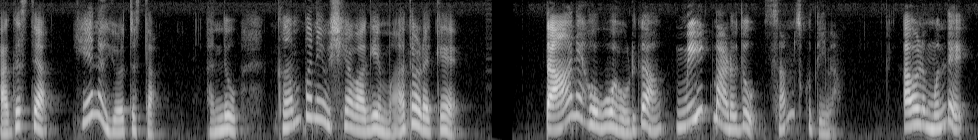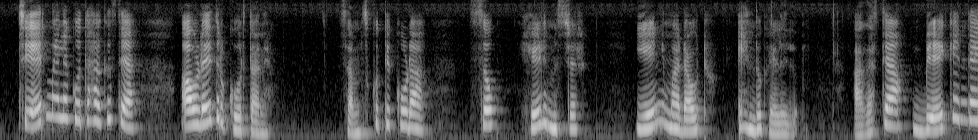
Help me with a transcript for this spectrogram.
ಅಗಸ್ತ್ಯ ಏನೋ ಯೋಚಿಸ್ತ ಅಂದು ಕಂಪನಿ ವಿಷಯವಾಗಿ ಮಾತಾಡೋಕ್ಕೆ ತಾನೇ ಹೋಗುವ ಹುಡುಗ ಮೀಟ್ ಮಾಡೋದು ಸಂಸ್ಕೃತಿನ. ಅವಳ ಮುಂದೆ ಚೇರ್ ಮೇಲೆ ಕೂತು ಅಗಸ್ತ್ಯ ಅವಳೆದುರು ಕೂರ್ತಾನೆ. ಸಂಸ್ಕೃತಿ ಕೂಡ. ಸೊ ಹೇಳಿ ಮಿಸ್ಟರ್ ಏನು ನಿಮ್ಮ ಡೌಟ್ ಎಂದು ಕೇಳಿದ್ಲು. ಅಗಸ್ತ್ಯ, ಬೇಕೆಂದೆ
